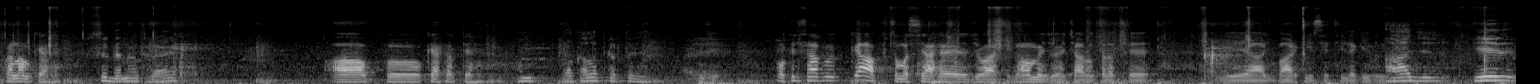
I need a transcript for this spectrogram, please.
आपका नाम क्या है? सिद्धनाथ राय। आप क्या करते हैं? हम वकालत करते हैं। जी। वकील साहब क्या आप समस्या है जो आज के गाँव में जो है चारों तरफ़ से ये आज बाढ़ की स्थिति लगी हुई है? आज ये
